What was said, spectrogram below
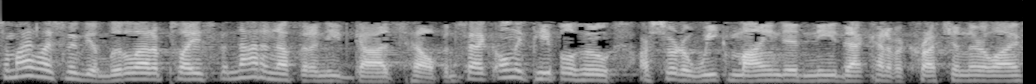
So my life's maybe a little out of place, but not enough that I need God's help. In fact, only people who are sort of weak-minded need that kind of a crutch in their life.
